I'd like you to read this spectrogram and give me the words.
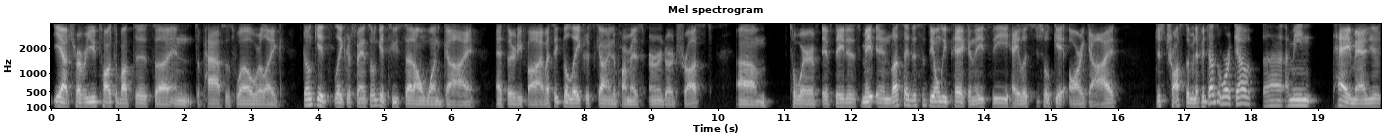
Yeah, Trevor, you've talked about this uh, in the past as well. Where like, don't get Lakers fans, don't get too set on one guy at 35. I think the Lakers scouting department has earned our trust um, to where if, if they just maybe, and let's say this is the only pick and they see, hey, let's just go get our guy, just trust them. And if it doesn't work out, uh, I mean, hey, man, you,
